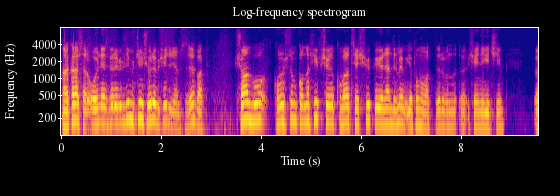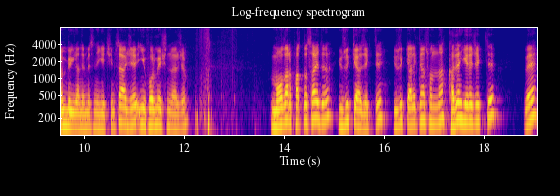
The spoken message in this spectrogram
Arkadaşlar oyun ezbere bildiğim için şöyle bir şey diyeceğim size. Bak şu an bu konuştuğum konuda hiçbir şeyle kumara teşvik ve yönlendirme yapılmamaktadır. Bunun ö, şeyine geçeyim. Ön bilgilendirmesine geçeyim. Sadece information vereceğim. Moğollar patlasaydı yüzük gelecekti. Yüzük geldikten sonra kadeh gelecekti. Ve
